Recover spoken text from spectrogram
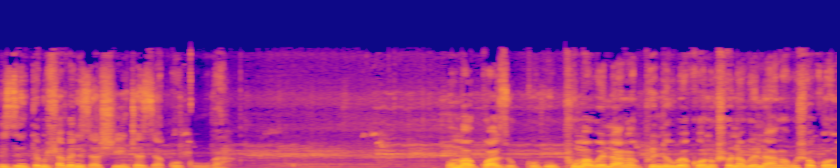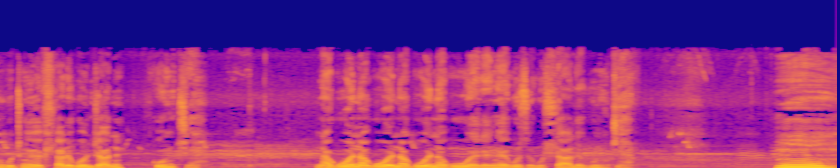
Izinto emhlabeni ziyashintsha ziyaguquka. Uma kukwazi ukuphuma kwelanga kuphinde kube khona ukushona kwelanga kusho khona ukuthi ngeke kuhlale kunjani? Kunje. Nakuwe nakuwe nakuwe nakuwe ke ngeke kuze kuhlale kunje. Hmm.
